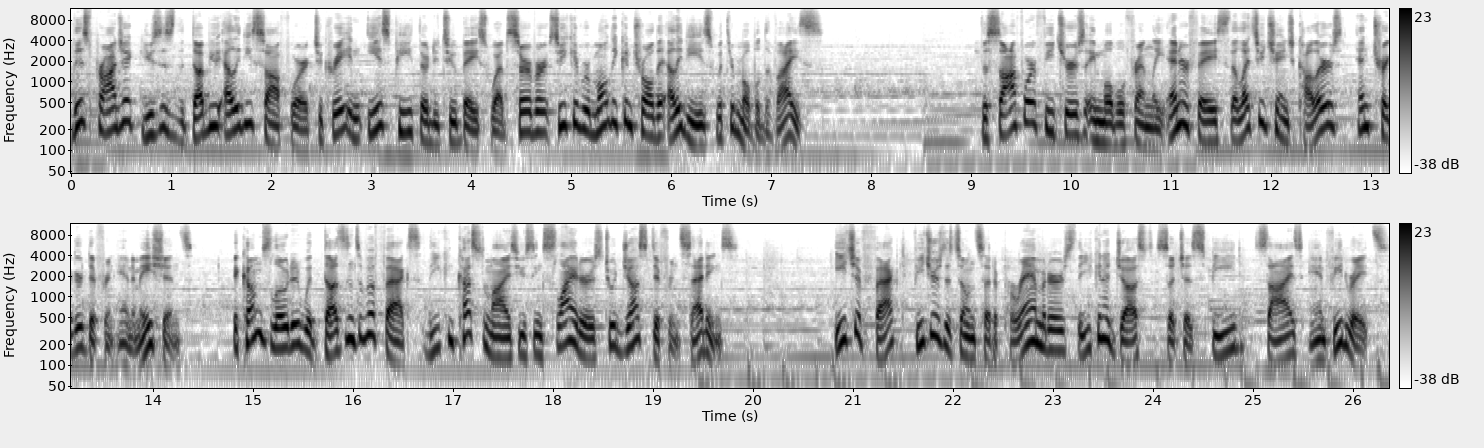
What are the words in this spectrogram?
This project uses the WLED software to create an ESP32 based web server so you can remotely control the LEDs with your mobile device. The software features a mobile-friendly interface that lets you change colors and trigger different animations. It comes loaded with dozens of effects that you can customize using sliders to adjust different settings. Each effect features its own set of parameters that you can adjust such as speed, size, and feed rates.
